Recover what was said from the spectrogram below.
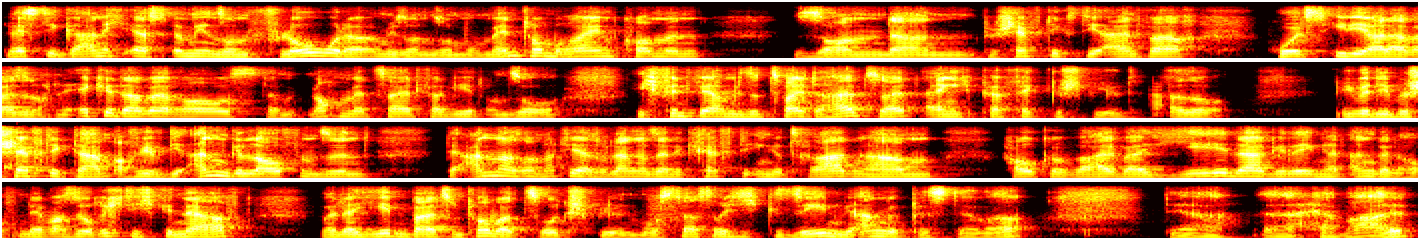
lässt die gar nicht erst irgendwie in so einen Flow oder irgendwie so in so ein Momentum reinkommen, sondern beschäftigst die einfach, holst idealerweise noch eine Ecke dabei raus, damit noch mehr Zeit vergeht und so. Ich finde, wir haben diese zweite Halbzeit eigentlich perfekt gespielt. Also wie wir die beschäftigt haben, auch wie wir die angelaufen sind. Der Anderson hat ja, solange seine Kräfte ihn getragen haben, Hauke Wahl bei jeder Gelegenheit angelaufen. Der war so richtig genervt, weil er jeden Ball zum Torwart zurückspielen musste. Hast du richtig gesehen, wie angepisst der war, der äh, Herr Wahl.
